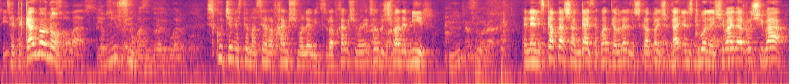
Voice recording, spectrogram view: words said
Sí, ¿Se te calma o no? Sobas, Lo mismo. Escuchen este macer, Rafhaim Shmolevitz. Rafhaim Shmolevitz es un Yeshiva de Mir. Coraje. En el escape a Shanghái, ¿se acuerdan que hablé del escape a Shanghái? Él estuvo en la Yeshiva, él era Rosh Yeshiva.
